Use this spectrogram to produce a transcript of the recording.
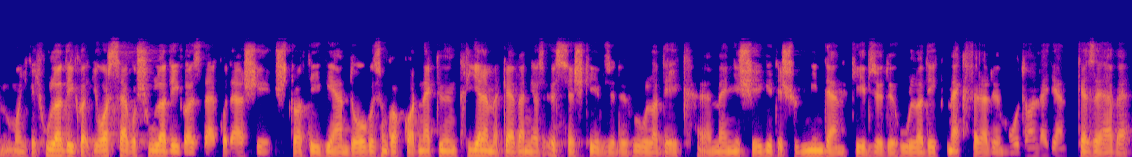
mondjuk egy, hulladék, egy országos hulladékgazdálkodási stratégián dolgozunk, akkor nekünk figyelembe kell venni az összes képződő hulladék mennyiségét, és hogy minden képződő hulladék megfelelő módon legyen kezelve.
